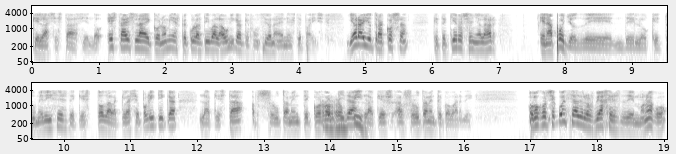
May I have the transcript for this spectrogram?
que las está haciendo. Esta es la economía especulativa la única que funciona en este país. Y ahora hay otra cosa que te quiero señalar en apoyo de, lo que tú me dices, de que es toda la clase política la que está absolutamente corrompida, la que es absolutamente cobarde. Como consecuencia de los viajes de Monago,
